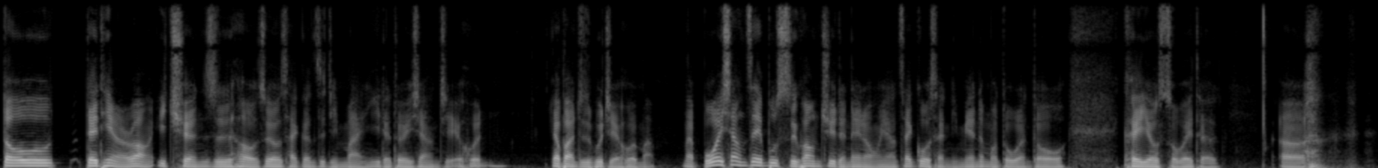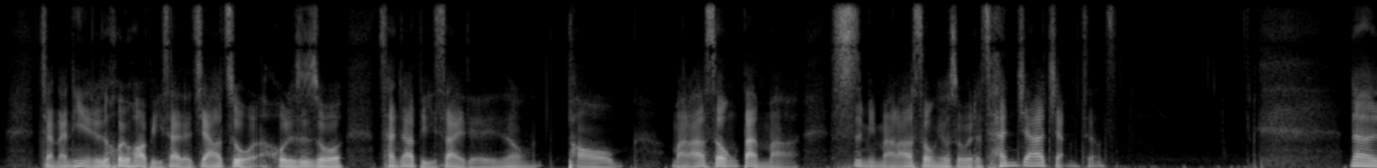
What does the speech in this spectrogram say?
都 dating around 一圈之后，最后才跟自己满意的对象结婚。要不然就是不结婚嘛，那不会像这部实况剧的内容一样，在过程里面那么多人都可以有所谓的，呃，讲难听点就是绘画比赛的佳作了，或者是说参加比赛的那种跑马拉松、半马、市民马拉松有所谓的参加奖这样子。那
